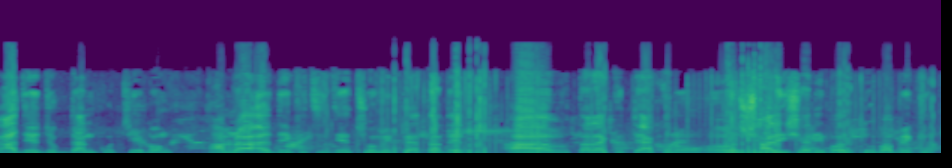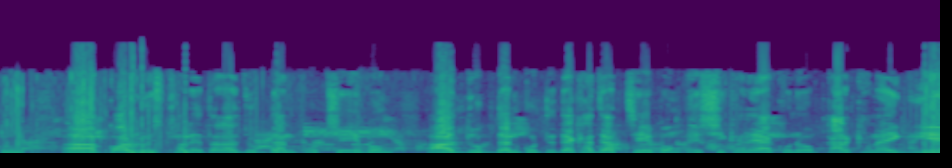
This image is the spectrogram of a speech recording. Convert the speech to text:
কাজে যোগদান করছে এবং আমরা দেখেছি যে শ্রমিকরা তাদের তারা কিন্তু এখনও সারি সারিবদ্ধভাবে কিন্তু কর্মস্থলে তারা যোগদান করছে এবং যোগদান করতে দেখা যাচ্ছে এবং সেখানে এখনও কারখানায় গিয়ে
